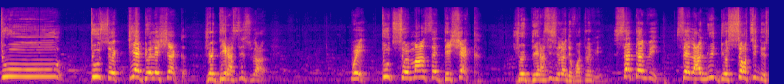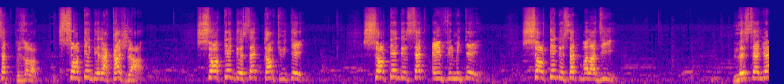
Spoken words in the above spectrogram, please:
Tout, tout ce qui est de l'échec, je déracine cela. Oui, toute semence d'échec, je déracine cela de votre vie. Cette nuit, c'est la nuit de sortie de cette prison-là. Sortez de la cage-là. Sortez de cette captivité. Sortez de cette infirmité. Sortez de cette maladie. Le Seigneur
